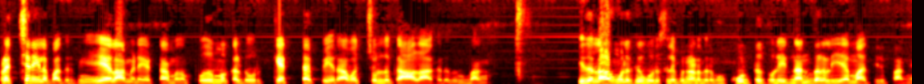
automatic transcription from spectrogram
பிரச்சனைகளை பார்த்திருப்பீங்க. ஏழாம் இடம் எட்டாம் மதம் பொதுமக்கள்கிட்ட ஒரு கெட்ட பேர் அவச்சொல்லுக்கு ஆளாகிறதும்பாங்க. இதெல்லாம் உங்களுக்கு ஒரு சில பேர் நடந்திருக்கும். கூட்டு தொழில் நண்பர்கள் ஏமாத்திருப்பாங்க.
